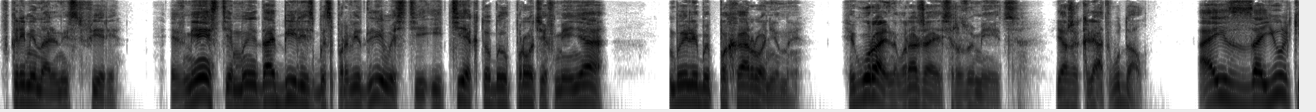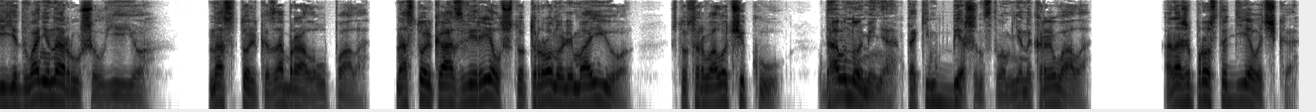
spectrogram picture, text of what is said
в криминальной сфере. Вместе мы добились бы справедливости, и те, кто был против меня, были бы похоронены. Фигурально выражаясь, разумеется. Я же клятву дал. А из-за Юльки едва не нарушил ее. Настолько забрало упало. Настолько озверел, что тронули мое, что сорвало чеку. Давно меня таким бешенством не накрывало. Она же просто девочка,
